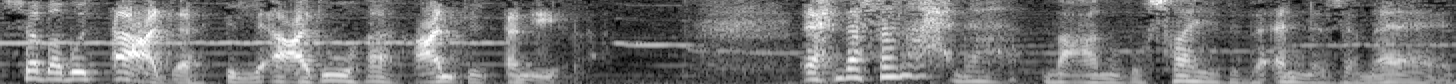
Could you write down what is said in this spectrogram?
سبب القعدة اللي قعدوها عند الأميرة إحنا سرحنا مع نصايب بقالنا زمان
